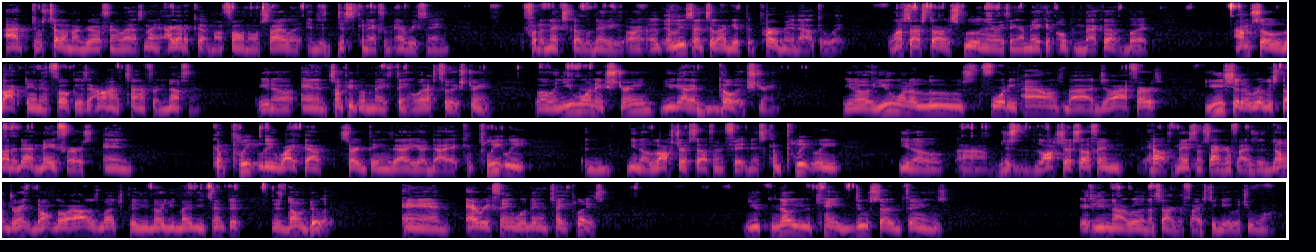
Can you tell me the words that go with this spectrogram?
I was telling my girlfriend last night, I got to cut my phone on silent and just disconnect from everything for the next couple days, or uh, at least until I get the permit out the way. Once I start school and everything, I make it open back up. But I'm so locked in and focused, I don't have time for nothing. You know, and some people may think, well, that's too extreme. Well, when you want extreme, you got to go extreme. You know, if you want to lose 40 pounds by July 1st, you should have really started that May 1st and completely wiped out certain things out of your diet, completely, you know, lost yourself in fitness, completely, you know, um, just lost yourself in health, made some sacrifices. Don't drink, don't go out as much because you know you may be tempted. Just don't do it. And everything will then take place. You know you can't do certain things if you're not willing to sacrifice to get what you want.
